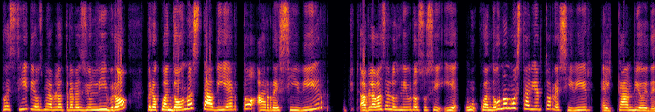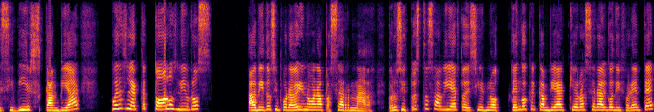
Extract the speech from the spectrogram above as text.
pues sí, Dios me habló a través de un libro pero cuando uno está abierto a recibir, hablabas de los libros, Susi, y cuando uno no está abierto a recibir el cambio y decidir cambiar, puedes leerte todos los libros habidos y por haber y no van a pasar nada. Pero si tú estás abierto a decir, no, tengo que cambiar, quiero hacer algo diferente,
